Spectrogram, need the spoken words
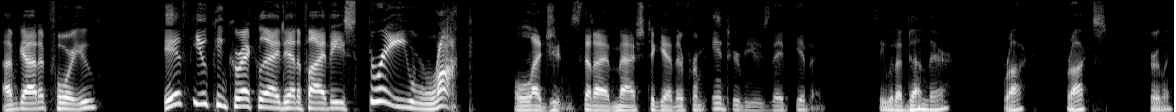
I've got it for you. If you can correctly identify these three rock legends that I've matched together from interviews they've given. See what I've done there? Rock, rocks, curling.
